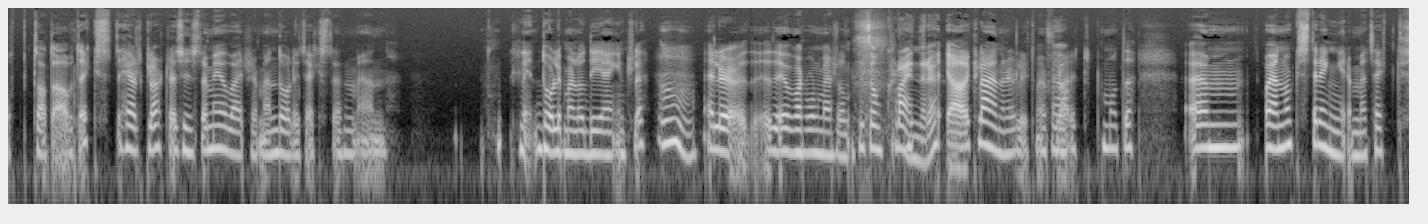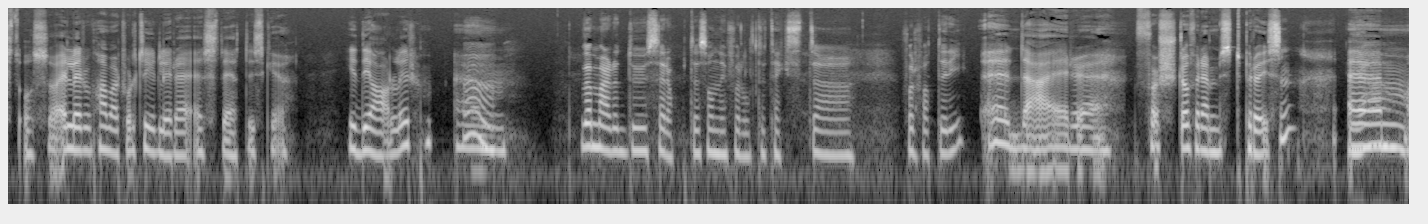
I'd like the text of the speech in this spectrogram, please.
opptatt av tekst, helt klart. Jeg syns det er mye verre med en dårlig tekst enn med en dårlig melodi, egentlig. Mm. Eller det har vært mer sånn Litt sånn kleinere. ja, kleinere, litt mer Ja. flaut, på en måte. Um, og jeg er nok strengere med tekst også, eller har i hvert fall tydeligere estetiske idealer. Um, Hvem er det du ser opp til sånn i forhold til tekstforfatteri? Uh, Det er uh, først og fremst Prøysen, Ja. um,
